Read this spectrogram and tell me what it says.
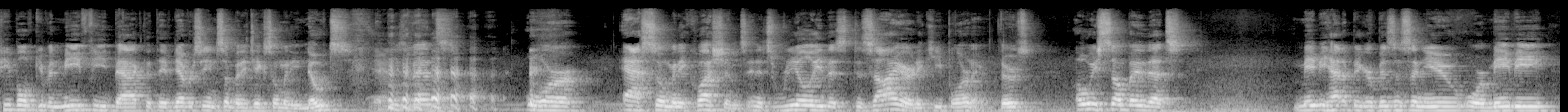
people have given me feedback that they've never seen somebody take so many notes at these events or ask so many questions. And it's really this desire to keep learning. There's always somebody that's maybe had a bigger business than you, or maybe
